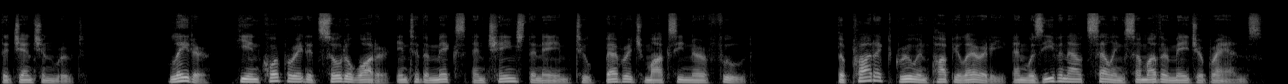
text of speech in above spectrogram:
the gentian root. Later, he incorporated soda water into the mix and changed the name to Beverage Moxie Nerve Food. The product grew in popularity and was even outselling some other major brands.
